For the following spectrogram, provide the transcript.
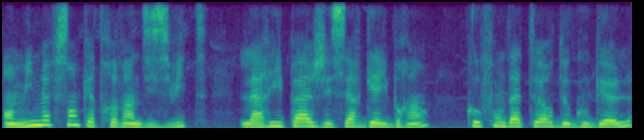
En 1998, Larry Page et Sergey Brin, cofondateurs de Google,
